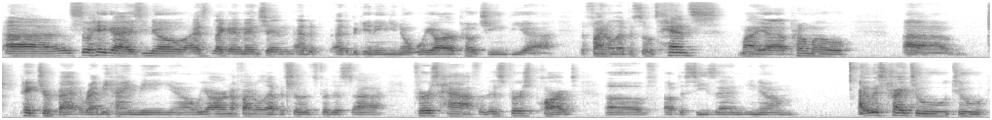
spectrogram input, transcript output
uh, so hey guys, you know, as like I mentioned at the at the beginning, you know, we are approaching the uh, the final episodes. Hence my uh, promo uh, picture back right behind me. You know, we are in the final episodes for this uh, first half or this first part of of the season. You know, I always try to to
